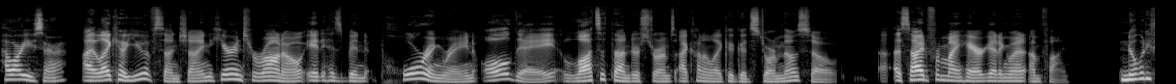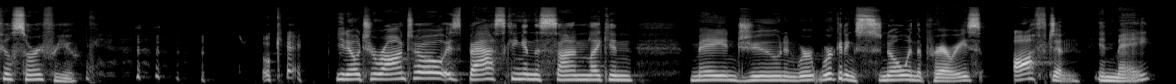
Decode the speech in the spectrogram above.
How are you, Sarah? I like how you have sunshine. Here in Toronto, it has been pouring rain all day, lots of thunderstorms. I kind of like a good storm though. So, aside from my hair getting wet, I'm fine. Nobody feels sorry for you. Okay. You know, Toronto is basking in the sun like in May and June, and we're we're getting snow in the prairies often in May.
